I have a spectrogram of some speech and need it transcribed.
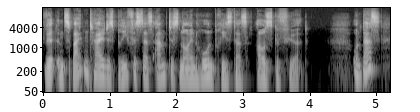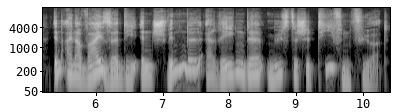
wird im zweiten Teil des Briefes das Amt des neuen Hohenpriesters ausgeführt. Und das in einer Weise, die in schwindelerregende mystische Tiefen führt.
